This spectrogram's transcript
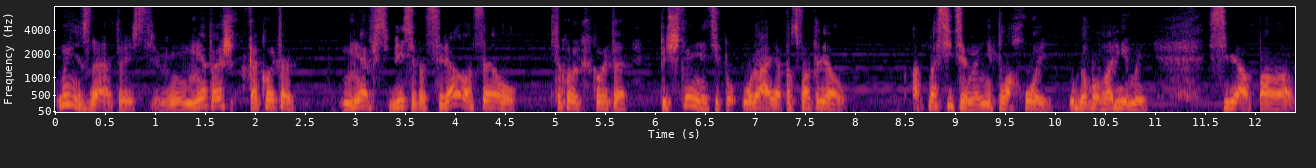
ну, не знаю, то есть, меня, понимаешь, какой-то... Меня весь этот сериал оставил такое какое-то впечатление, типа, ура, я посмотрел относительно неплохой, удобоваримый сериал по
